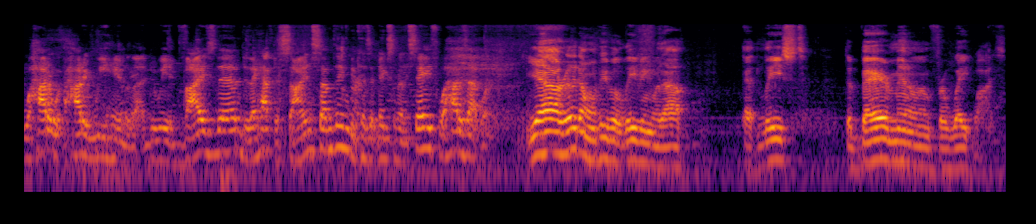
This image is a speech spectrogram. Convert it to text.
Well, how do how do we handle that? Do we advise them? Do they have to sign something because it makes it unsafe? Well, how does that work? Yeah, I really don't want people leaving without at least the bare minimum for weight wise.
